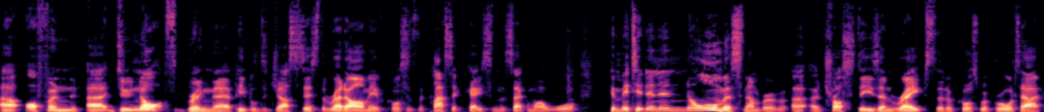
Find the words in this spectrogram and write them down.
uh, often uh, do not bring their people to justice. The Red Army, of course, is the classic case in the Second World War, committed an enormous number of uh, atrocities and rapes that, of course, were brought out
